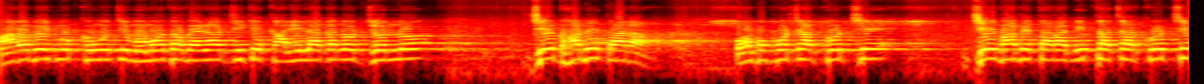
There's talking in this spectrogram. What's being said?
মানবিক মুখ্যমন্ত্রী মমতা ব্যানার্জিকে কালি লাগানোর জন্য যেভাবে তারা অপপ্রচার করছে, যেভাবে তারা মিথ্যাচার করছে,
